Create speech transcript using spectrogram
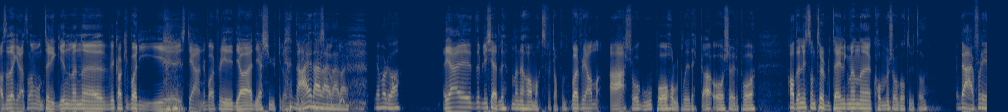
Altså Det er greit at han har vondt i ryggen, men uh, vi kan ikke bare gi stjerner bare fordi de er, de er sjuke. Nei, nei, nei, nei, nei. Hvem har du, da? Jeg, det blir kjedelig, men jeg har Max Verstappen. Bare fordi han er så god på å holde på de dekka og kjøre på. Hadde en litt sånn trøblete helg, men eh, kommer så godt ut av det. Men det er fordi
